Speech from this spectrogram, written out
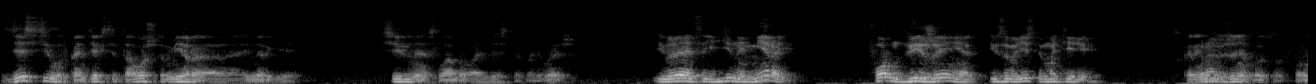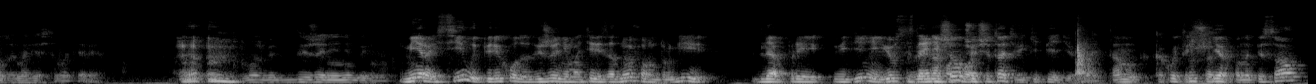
Здесь сила в контексте того, что мера энергии. Сильное, слабое воздействие, понимаешь? Является единой мерой форм движения и взаимодействия материи. Скорее не Правильно. движение, а просто форма взаимодействия материи. Может быть, движение не было. Мерой силы перехода движения материи из одной формы в другие для приведения ее в состояние нашел, покоя. что читать Википедию, блядь. Там какой-то Слушай. хер понаписал.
